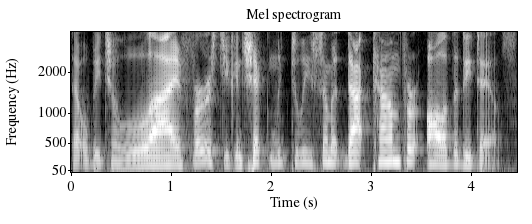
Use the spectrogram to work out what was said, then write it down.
That will be July 1st. You can check linktoleesummit.com for all of the details.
